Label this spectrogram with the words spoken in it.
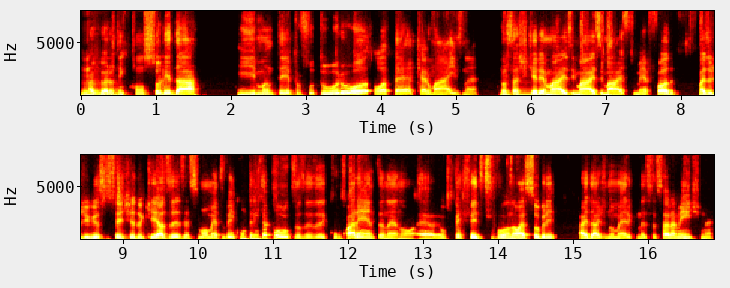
Uhum. Agora eu tenho que consolidar e manter para o futuro, ou, ou, até quero mais, né? O processo uhum. de querer mais e mais e mais também é foda. Mas eu digo isso no sentido que, às vezes, esse momento vem com 30 e poucos, às vezes com 40, né? Não, é, é o perfeito que você falou, não é sobre a idade numérica necessariamente, né?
